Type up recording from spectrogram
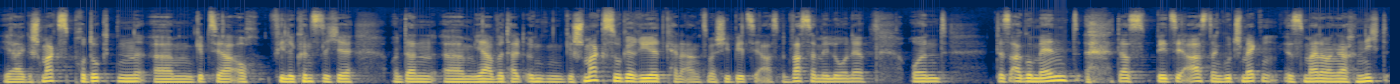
ja, Geschmacksprodukten ähm, gibt ja auch viele künstliche und dann ähm, ja, wird halt irgendein Geschmack suggeriert, keine Ahnung, zum Beispiel BCAs mit Wassermelone und das Argument, dass BCAs dann gut schmecken, ist meiner Meinung nach nicht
